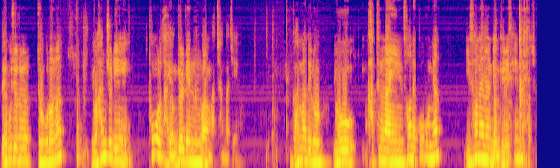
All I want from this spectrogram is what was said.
내부적으로는 이 한 줄이 통으로 다 연결되어 있는 거랑 마찬가지예요. 그러니까 한마디로 요 같은 라인 선에 꼽으면 이 선에는 연결이 되어 있는 거죠.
